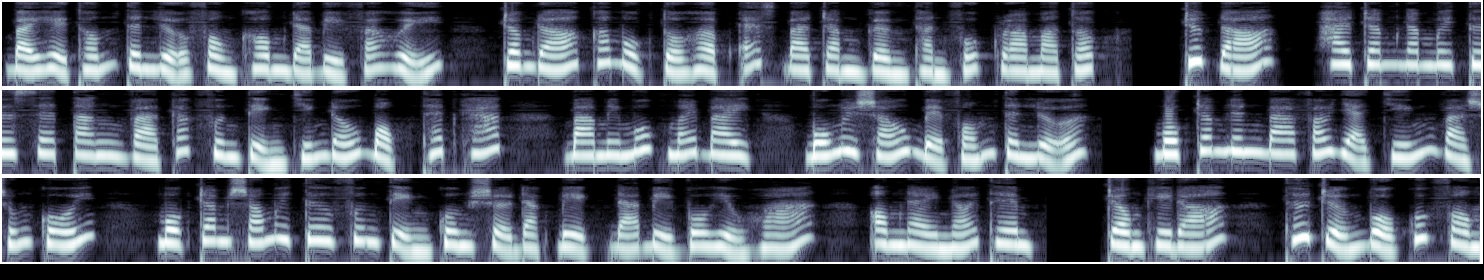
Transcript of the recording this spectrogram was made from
7 hệ thống tên lửa phòng không đã bị phá hủy, trong đó có một tổ hợp S-300 gần thành phố Kramatorsk. Trước đó, 254 xe tăng và các phương tiện chiến đấu bọc thép khác, 31 máy bay, 46 bệ phóng tên lửa, 103 pháo giả chiến và súng cối, 164 phương tiện quân sự đặc biệt đã bị vô hiệu hóa, ông này nói thêm. Trong khi đó, Thứ trưởng Bộ Quốc phòng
